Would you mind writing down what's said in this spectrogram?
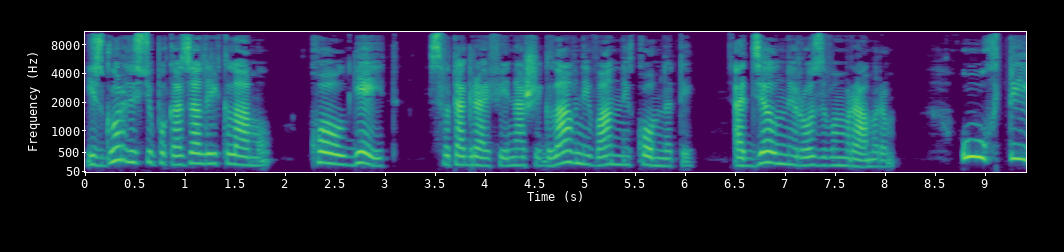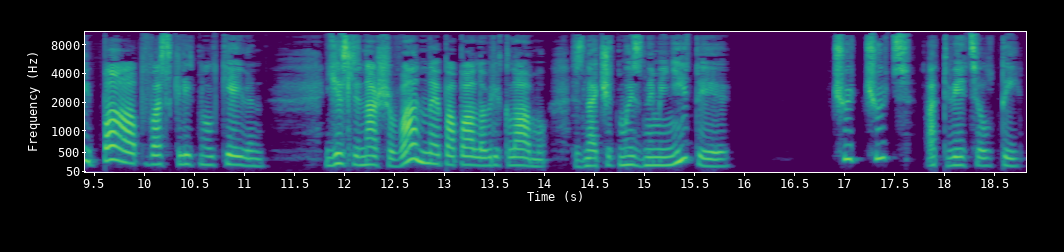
и с гордостью показал рекламу «Колгейт» с фотографией нашей главной ванной комнаты, отделанной розовым мрамором. «Ух ты, пап!» — воскликнул Кевин. «Если наша ванная попала в рекламу, значит, мы знаменитые». «Чуть-чуть», — ответил ты.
